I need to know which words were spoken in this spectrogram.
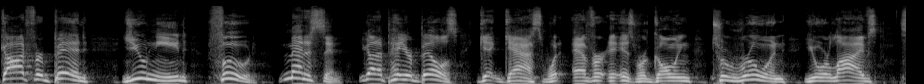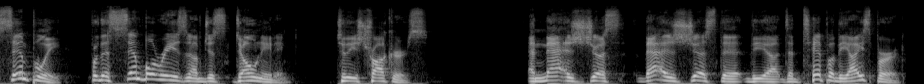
God forbid you need food, medicine. You got to pay your bills, get gas, whatever it is. We're going to ruin your lives simply for the simple reason of just donating to these truckers. And that is just that is just the the uh, the tip of the iceberg.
